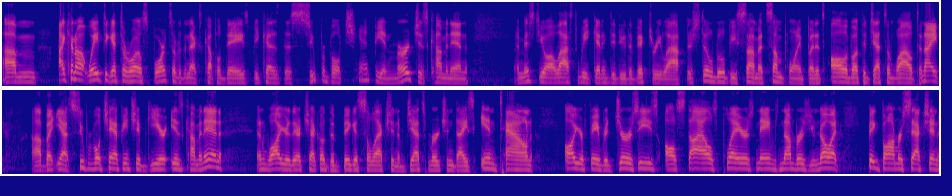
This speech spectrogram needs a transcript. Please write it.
Um, I cannot wait to get to Royal Sports over the next couple days because the Super Bowl champion merch is coming in. I missed you all last week getting to do the victory lap. There still will be some at some point, but it's all about the Jets and Wild tonight. Uh, but yes, Super Bowl championship gear is coming in. And while you're there, check out the biggest selection of Jets merchandise in town. All your favorite jerseys, all styles, players, names, numbers, you know it. Big bomber section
